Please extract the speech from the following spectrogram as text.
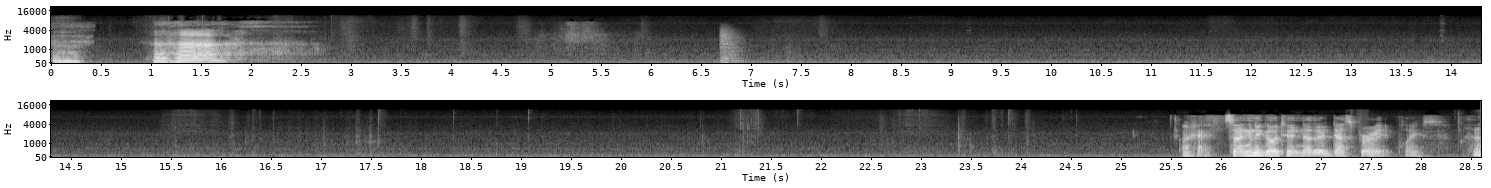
Uh-huh. Uh huh. Okay, so I'm gonna go to another desperate place.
